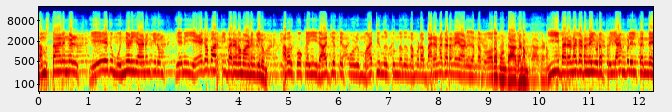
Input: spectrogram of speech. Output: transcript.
സംസ്ഥാനങ്ങൾ ഏത് മുന്നണിയാണെങ്കിലും ഇനി ഏക പാർട്ടി ഭരണമാണെങ്കിലും അവർക്കൊക്കെ ഈ രാജ്യത്തെപ്പോഴും മാറ്റി നിർത്തുന്നത് നമ്മുടെ ഭരണഘടനയാണ് എന്ന ബോധമുണ്ടാകണം. ഈ ഭരണഘടനയുടെ പ്രിയാമ്പിളിൽ തന്നെ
